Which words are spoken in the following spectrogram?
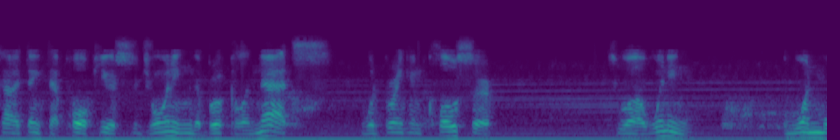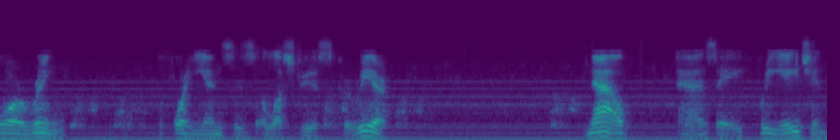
Gotta think that Paul Pierce joining the Brooklyn Nets would bring him closer to uh, winning one more ring before he ends his illustrious career. Now, as a free agent,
